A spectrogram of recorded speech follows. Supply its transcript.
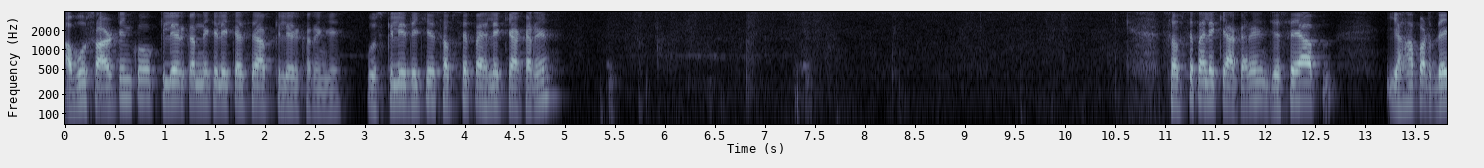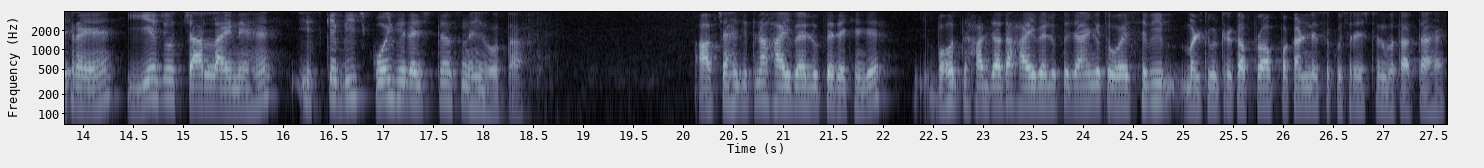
अब वो शॉर्टिंग को क्लियर करने के लिए कैसे आप क्लियर करेंगे? उसके लिए देखिए, सबसे पहले क्या करें? सबसे पहले क्या करें? जैसे आप यहाँ पर देख रहे हैं, ये जो चार लाइनें हैं, इसके बीच कोई भी रेजिस्टेंस नहीं होता। आप चाहे जितना हाई वैल्यू पे देखेंगे बहुत ज़्यादा हाई वैल्यू पे जाएँगे तो वैसे भी मल्टीमीटर का प्रॉप पकड़ने से कुछ रेजिस्टेंस बताता है।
